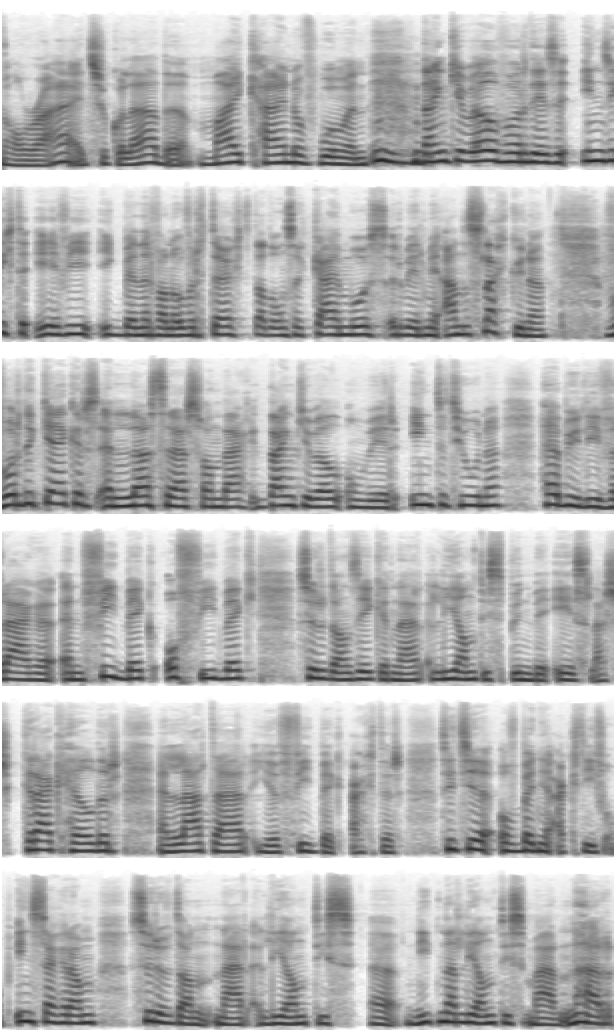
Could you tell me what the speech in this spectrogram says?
Alright, chocolade. My kind of woman. Dankjewel voor deze inzichten, Evie. Ik ben ervan overtuigd dat onze KMO's er weer mee aan de slag kunnen. Voor de kijkers en luisteraars vandaag, dankjewel om weer in te tunen. Hebben jullie vragen en feedback of feedback? Surf dan zeker naar liantis.be slash kraakhelder en laat daar je feedback achter. Zit je of ben je actief op Instagram? Surf dan naar Liantis, uh, niet naar Liantis, maar naar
